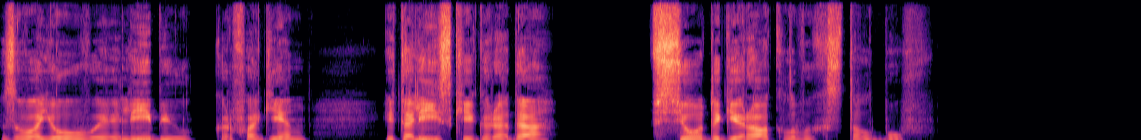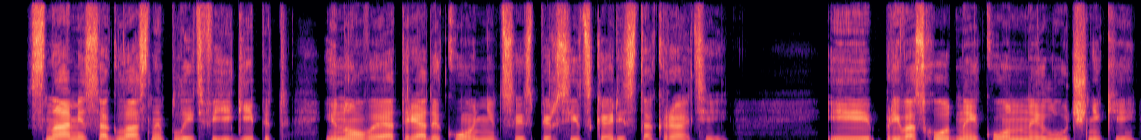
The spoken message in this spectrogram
завоевывая Либию, Карфаген, италийские города, все до Геракловых столбов. С нами согласны плыть в Египет и новые отряды конницы из персидской аристократии, и превосходные конные лучники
